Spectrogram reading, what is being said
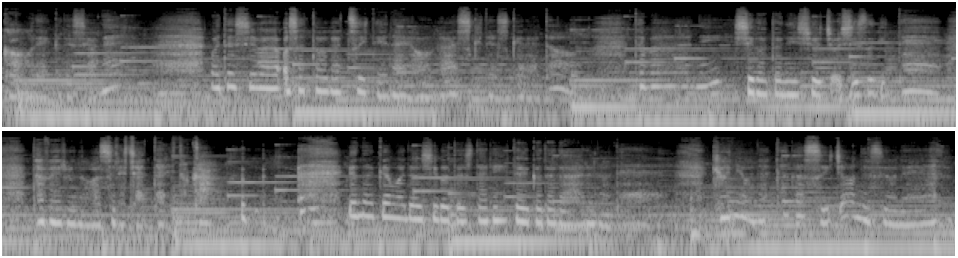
コーンフレークですよね。私はお砂糖がついていない方が好きですけれどたまに仕事に集中しすぎて食べるの忘れちゃったりとか 夜中までお仕事したりということがあるので急にお腹が空いちゃうんですよね。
